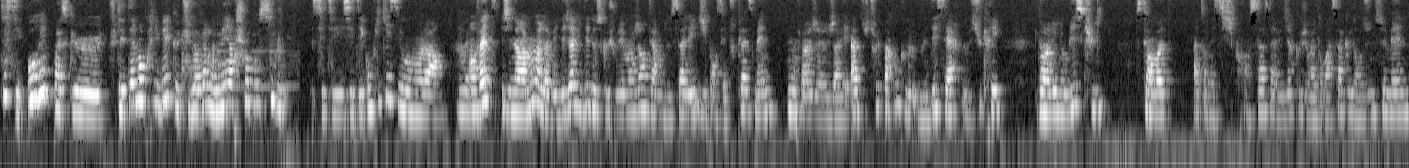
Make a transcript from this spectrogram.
Tu sais, c'est horrible parce que tu t'es tellement privé que tu dois faire le meilleur choix possible. C'était, c'était compliqué ces moments-là. hein. Ouais. En fait, généralement, moi j'avais déjà l'idée de ce que je voulais manger en termes de salé. J'y pensais toute la semaine. Mm. Tu vois, j'avais hâte du truc. Par contre, le, le dessert, le sucré, dans le rayon biscuit, c'était en mode Attends, mais si je prends ça, ça veut dire que j'aurai droit à ça que dans une semaine.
